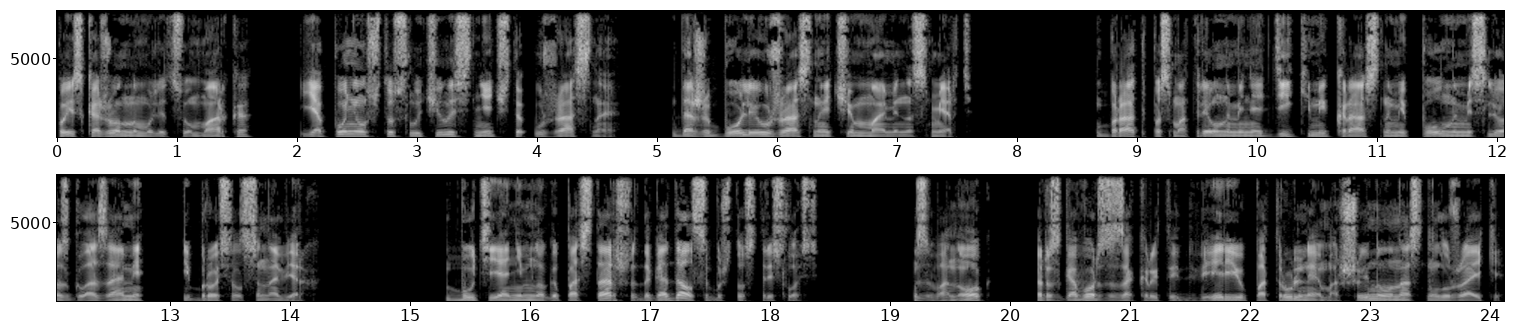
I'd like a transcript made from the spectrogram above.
По искаженному лицу Марка я понял, что случилось нечто ужасное, даже более ужасное, чем мамина смерть. Брат посмотрел на меня дикими, красными, полными слез глазами и бросился наверх. Будь я немного постарше, догадался бы, что стряслось. Звонок, разговор за закрытой дверью, патрульная машина у нас на лужайке.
